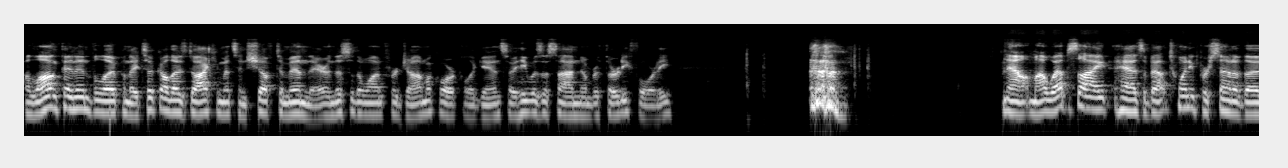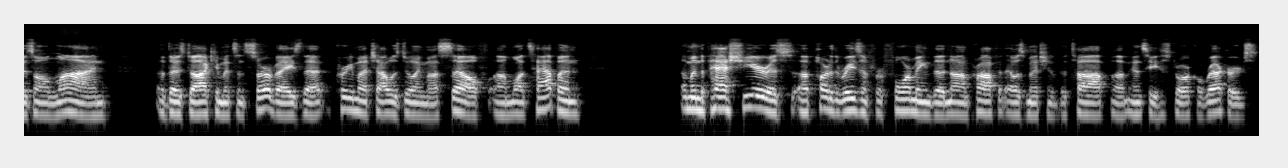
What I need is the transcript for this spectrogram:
a long thin envelope and they took all those documents and shoved them in there. And this is the one for John McCorkle again. So he was assigned number 3040. now, my website has about 20% of those online, of those documents and surveys that pretty much I was doing myself. Um, what's happened um, in the past year is uh, part of the reason for forming the nonprofit that was mentioned at the top, um, NC Historical Records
